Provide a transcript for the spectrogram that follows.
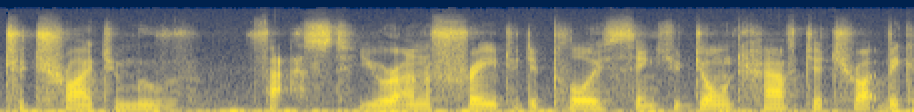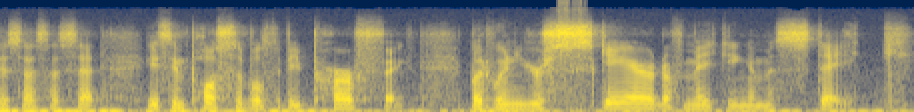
to try to move fast. You are unafraid to deploy things. You don't have to try, because as I said, it's impossible to be perfect. But when you're scared of making a mistake,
